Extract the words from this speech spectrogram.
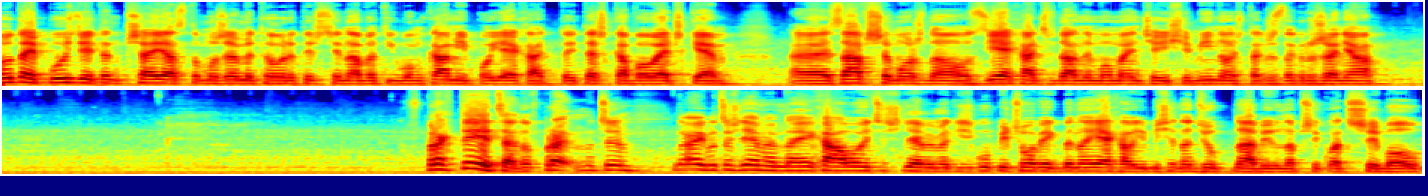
Tutaj później ten przejazd to możemy teoretycznie nawet i łąkami pojechać, tutaj też kawałeczkiem. E, zawsze można zjechać w danym momencie i się minąć, także zagrożenia w praktyce, no w znaczy, no jakby coś nie wiem, najechało i coś nie wiem, jakiś głupi człowiek by najechał i by się na dziób nabił na przykład szybą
